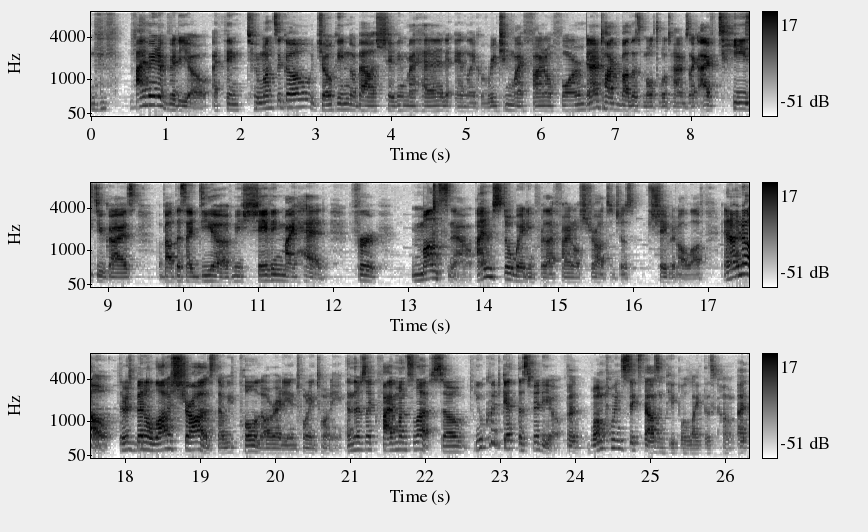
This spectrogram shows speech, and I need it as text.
I made a video, I think two months ago, joking about shaving my head and like reaching my final form. And I've talked about this multiple times. Like I've teased you guys about this idea of me shaving my head for months now. I'm still waiting for that final straw to just shave it all off. And I know there's been a lot of straws that we've pulled already in 2020. And there's like five months left, so you could get this video. But 1.6 thousand people like this com- I,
